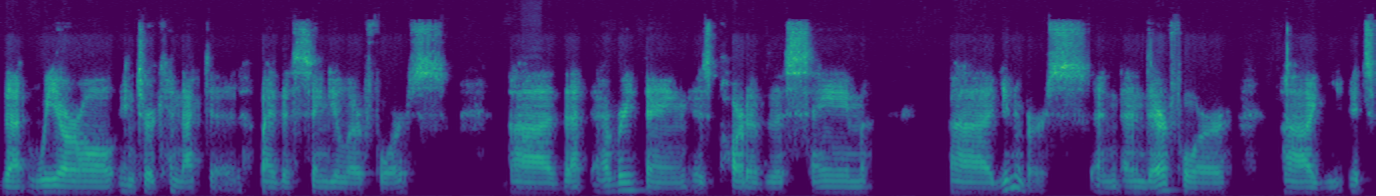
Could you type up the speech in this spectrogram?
that we are all interconnected by this singular force uh, that everything is part of the same uh, universe, and and therefore uh, it's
